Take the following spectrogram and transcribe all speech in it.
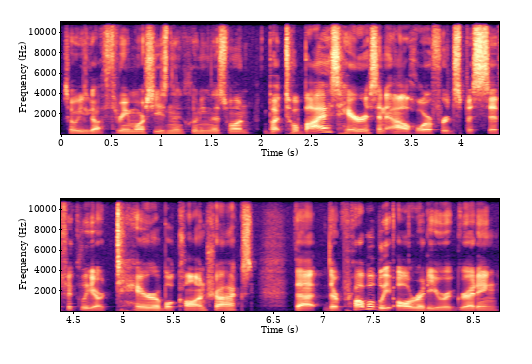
So he's got three more seasons, including this one. But Tobias Harris and Al Horford specifically are terrible contracts that they're probably already regretting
